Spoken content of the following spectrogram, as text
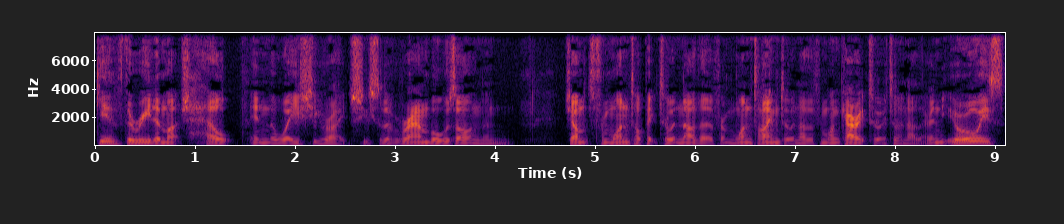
give the reader much help in the way she writes. She sort of rambles on and jumps from one topic to another, from one time to another, from one character to another. And you're always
